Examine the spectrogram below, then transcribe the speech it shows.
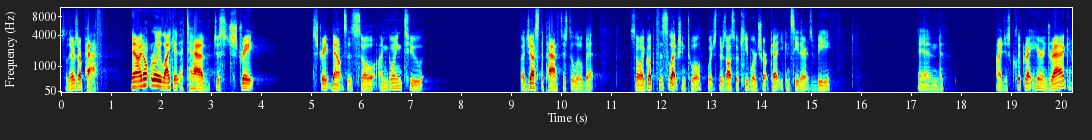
So there's our path. Now I don't really like it to have just straight straight bounces so I'm going to adjust the path just a little bit. So I go up to the selection tool, which there's also a keyboard shortcut. You can see there it's V. And I just click right here and drag,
